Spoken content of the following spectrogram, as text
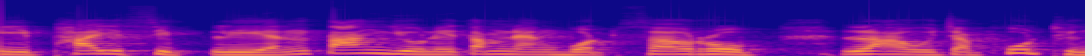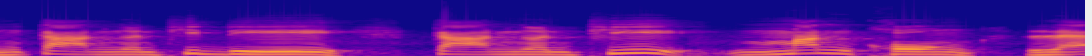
มีไพ่สิบเหรียญตั้งอยู่ในตำแหน่งบทสรุป เราจะพูดถึงการเงินที่ดี การเงินที่มั่นคงและ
